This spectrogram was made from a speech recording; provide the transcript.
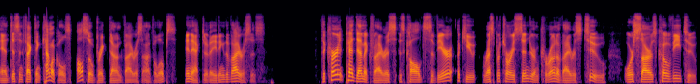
and disinfectant chemicals also break down virus envelopes, inactivating the viruses. The current pandemic virus is called Severe Acute Respiratory Syndrome Coronavirus 2, or SARS-CoV-2.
